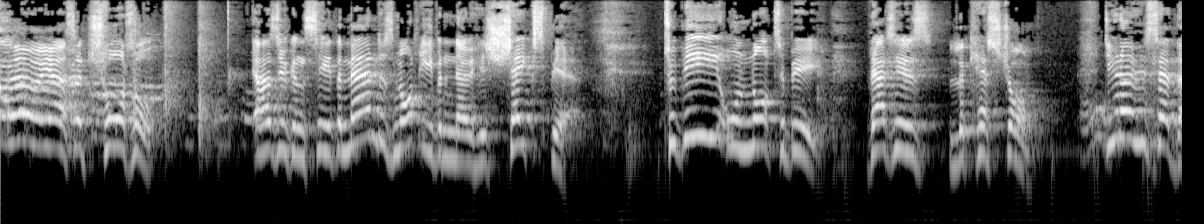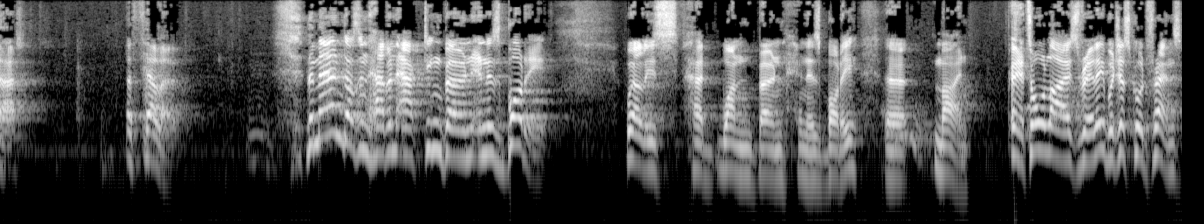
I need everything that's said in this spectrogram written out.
oh, yes, a chortle. As you can see, the man does not even know his Shakespeare. To be or not to be, that is le question. Do you know who said that? Othello. The man doesn't have an acting bone in his body. Well, he's had one bone in his body, uh, mine. It's all lies, really. We're just good friends.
